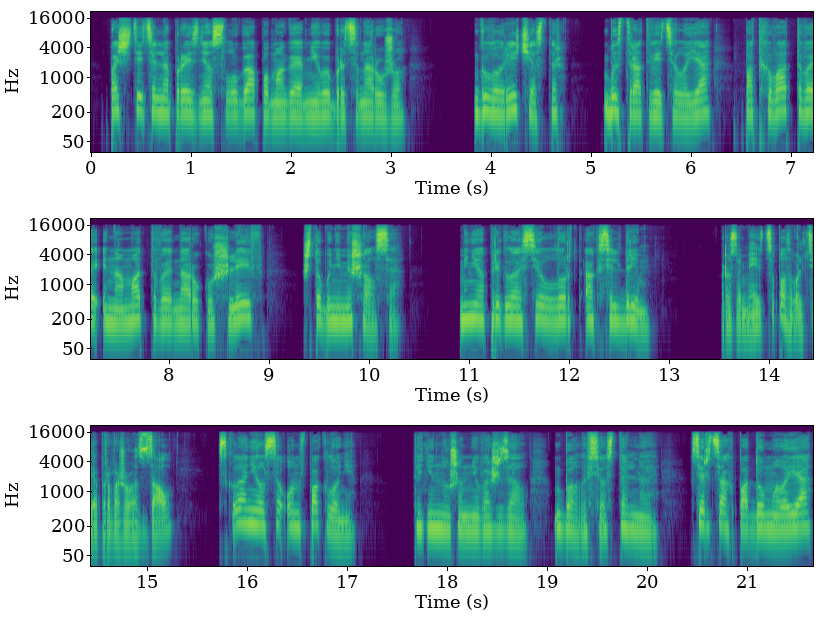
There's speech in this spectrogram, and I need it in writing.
— почтительно произнес слуга, помогая мне выбраться наружу. «Глория Честер», — быстро ответила я, подхватывая и наматывая на руку шлейф, чтобы не мешался. Меня пригласил лорд Аксель Дрим. «Разумеется, позвольте, я провожу вас в зал». Склонился он в поклоне. «Да не нужен мне ваш зал, бал и все остальное». В сердцах подумала я,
